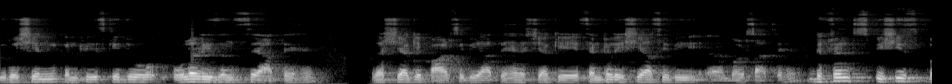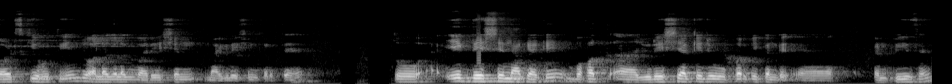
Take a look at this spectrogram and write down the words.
यूरोशियन कंट्रीज़ के जो पोलर रीजन से आते हैं रशिया के पार से भी आते हैं, रशिया के सेंट्रल एशिया से भी बर्ड्स आते हैं। डिफरेंट स्पीशीज़ बर्ड्स की होती हैं जो अलग अलग वायरेशन माइग्रेशन करते हैं। तो एक देश से ना कह के बहुत यूरेशिया के जो ऊपर के कंट्रीज़ हैं,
